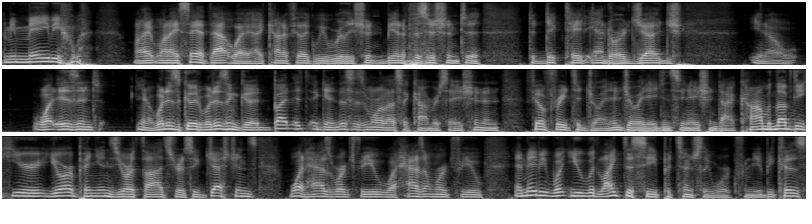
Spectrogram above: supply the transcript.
I mean, maybe when I when I say it that way, I kind of feel like we really shouldn't be in a position to to dictate and or judge, you know, what isn't you know what is good what isn't good. But it, again this is more or less a conversation and feel free to join enjoy at agencynation.com would love to hear your opinions your thoughts your suggestions what has worked for you what hasn't worked for you and maybe what you would like to see potentially work from you because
